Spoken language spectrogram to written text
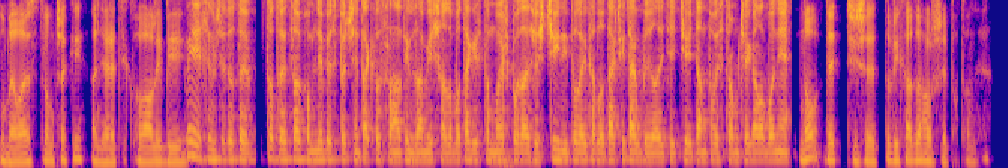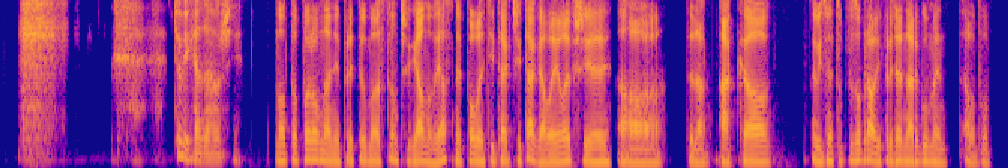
umelé stromčeky a nerecyklovali by... Myslím, že toto je, toto je celkom nebezpečné takto sa nad tým zamýšľať, lebo takisto môžeš povedať, že z Číny to lietadlo tak či tak bude letieť, či je tam tvoj stromček alebo nie. No, de, čiže to vychádza horšie potom, nie? Čo vychádza horšie? No to porovnanie pre ten umelé stromček, áno, jasné, poletí tak či tak, ale je lepšie a teda ak aby sme to zobrali pre ten argument, alebo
